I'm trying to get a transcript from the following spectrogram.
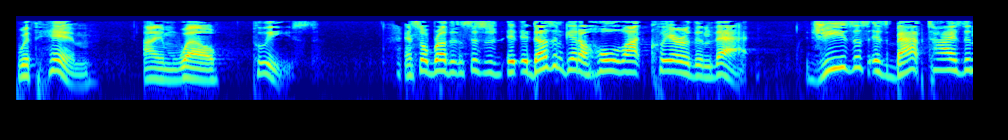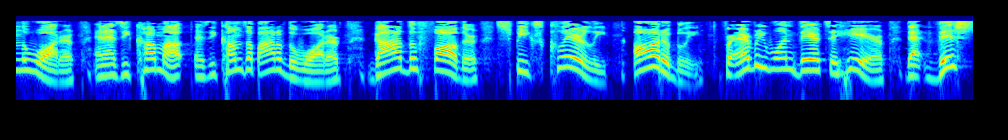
With him I am well pleased. And so, brothers and sisters, it, it doesn't get a whole lot clearer than that. Jesus is baptized in the water, and as he come up, as he comes up out of the water, God the Father speaks clearly, audibly, for everyone there to hear that this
